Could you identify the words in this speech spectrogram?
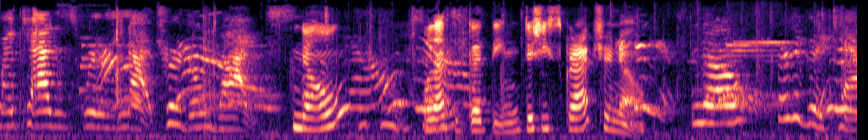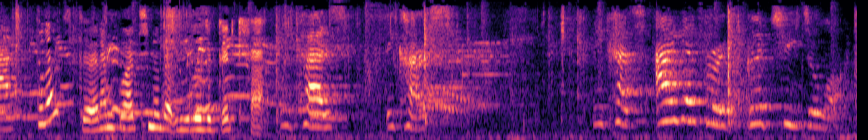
My cat is really not. Her don't bite. No? Well, that's a good thing. Does she scratch or no? No, her a good cat Well, that's good. I'm glad to know that Lila's a good cat. because because because I give her good treats a lot.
